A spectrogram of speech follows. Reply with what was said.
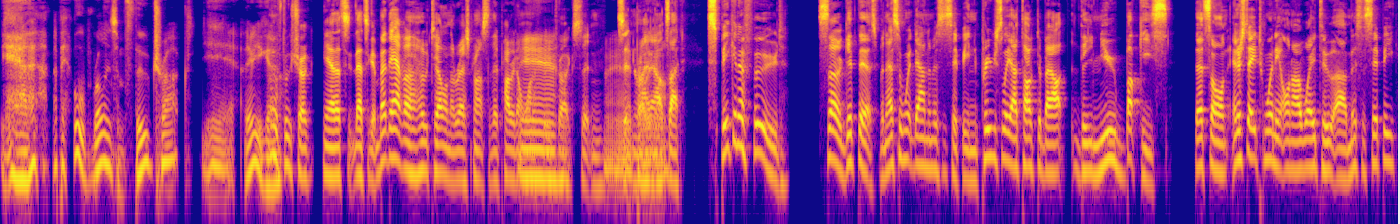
yeah, that, I bet. Ooh, rolling some food trucks. Yeah, there you go. Oh, food truck. Yeah, that's that's good. But they have a hotel and the restaurant, so they probably don't want a food truck sitting Yeah, sitting right don't. outside. Speaking of food, so get this: Vanessa went down to Mississippi, and previously I talked about the new Buc-ee's that's on Interstate 20 on our way to uh, Mississippi.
